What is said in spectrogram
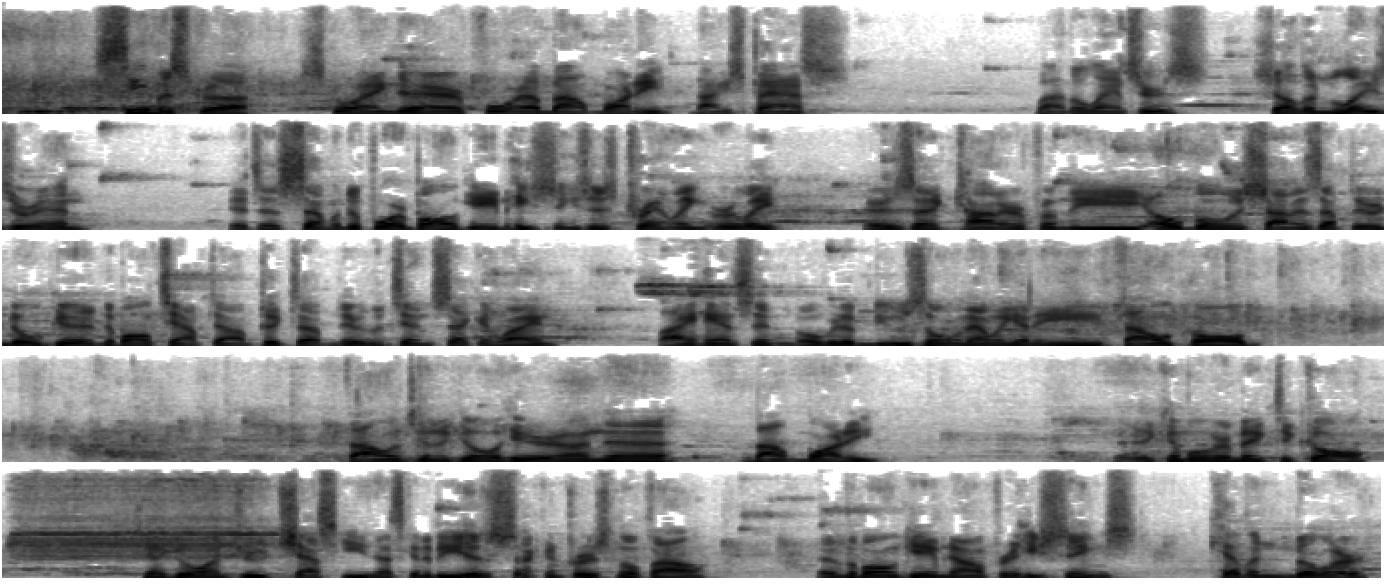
Siemonsma scoring there for about Marty. Nice pass by the Lancers. Sheldon lays her in. It's a 7 to 4 ball game. Hastings is trailing early. There's a Connor from the elbow. His shot is up there, no good. The ball tapped out, picked up near the 10 second line by Hanson. Over to Musel. Now we got a foul called. Foul is going to go here on uh, Mount Marty. They come over and make the call. It's going to go on Drew Chesky. That's going to be his second personal foul. And the ball game now for Hastings. Kevin Miller.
